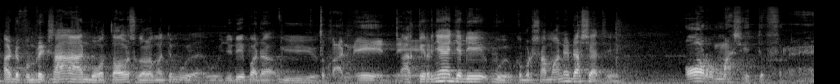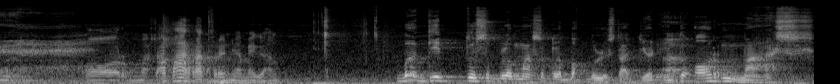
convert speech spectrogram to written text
Ada pemeriksaan, botol segala macam. Wih, Jadi pada iya. Itu kan ini. Akhirnya jadi wih, kebersamaannya dahsyat sih. Ormas itu, friend. Ormas, aparat friend yang megang. Begitu sebelum masuk Lebak Bulus Stadion itu ormas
